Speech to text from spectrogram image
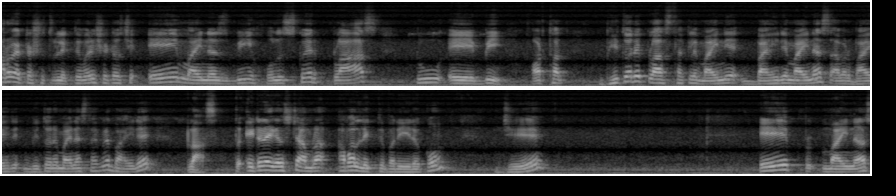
আরও একটা সূত্র লিখতে পারি, সেটা হচ্ছে a minus b whole square plus two a b অর্থাৎ ভিতরে প্লাস থাকলে মাইনে বাইরে মাইনাস আবার বাইরে, ভিতরে মাইনাস থাকলে বাইরে প্লাস তো এটার এগেনস্টে আমরা আবার লিখতে পারি এরকম যে a minus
